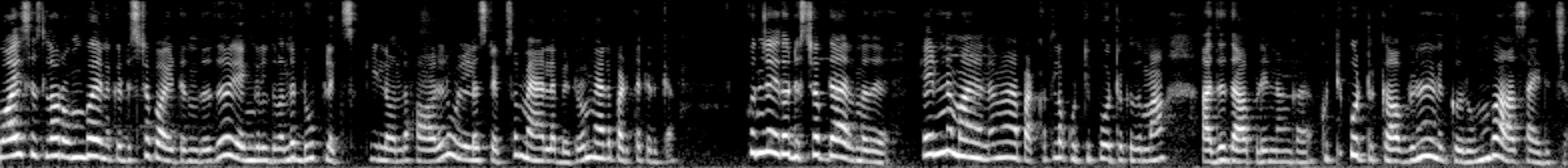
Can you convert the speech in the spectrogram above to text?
வாய்ஸஸ்லாம் ரொம்ப எனக்கு டிஸ்டர்ப் ஆகிட்டு இருந்தது. எங்களுது வந்து டூப்ளெக்ஸ் கீழே வந்து ஹால் உள்ள ஸ்டெப்ஸும் மேலே பெட்ரூம் மேலே படுத்துட்டு இருக்கேன். கொஞ்சம் ஏதோ டிஸ்டர்ப்டாக இருந்தது. என்னம்மா என்னம்மா பக்கத்தில் குட்டி போட்டிருக்குதும்மா. அதுதான் அப்படின்னாங்க. குட்டி போட்டிருக்கா அப்படின்னு எனக்கு ரொம்ப ஆசை ஆயிடுச்சு.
